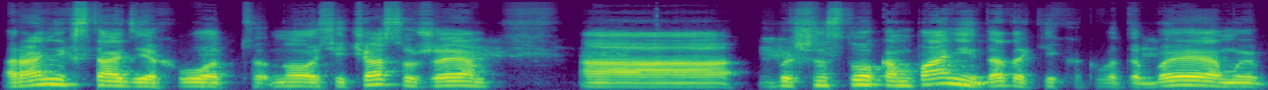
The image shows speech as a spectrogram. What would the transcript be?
ранних стадиях, вот, но сейчас уже а, большинство компаний, да, таких как ВТБ, мы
